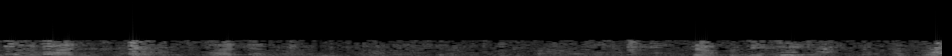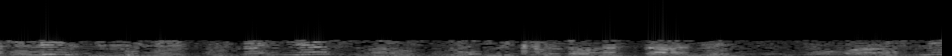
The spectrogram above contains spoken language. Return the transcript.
Нормально? Хватит? Все, побеги. А то бабушка не знает. Конечно, ну что, мы что долгожданные. Пошли.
